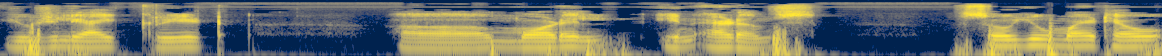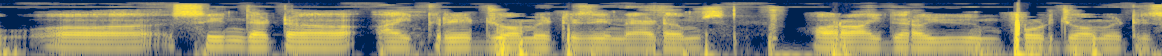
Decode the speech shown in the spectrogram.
usually I create a model in Adams. So you might have uh, seen that uh, I create geometries in Adams or either you import geometries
